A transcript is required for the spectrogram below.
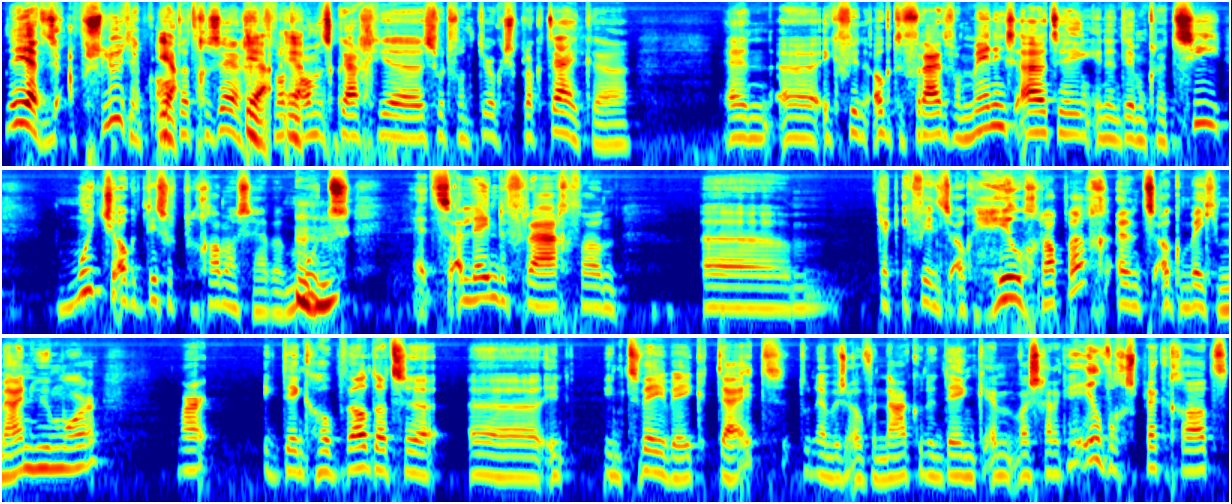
Nee, ja, het is absoluut, heb ik Ja. altijd gezegd. Ja, want anders krijg je een soort van Turkse praktijken. En eh, ik vind ook de vrijheid van meningsuiting in een democratie moet je ook dit soort programma's hebben. Mhm. Moet. Het is alleen de vraag van. ehm, kijk, ik vind het ook heel grappig en het is ook een beetje mijn humor. Maar ik denk, hoop wel dat ze eh, in, in twee weken tijd, toen hebben ze over na kunnen denken en waarschijnlijk heel veel gesprekken gehad.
